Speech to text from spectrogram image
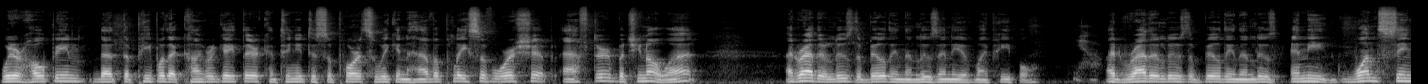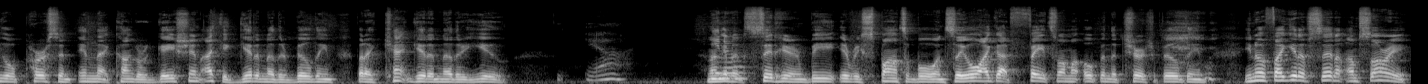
We're hoping that the people that congregate there continue to support so we can have a place of worship after. But you know what? I'd rather lose the building than lose any of my people. Yeah. I'd rather lose the building than lose any one single person in that congregation. I could get another building, but I can't get another you. Yeah. And I'm You going to sit here and be irresponsible and say, oh, I got faith, so I'm going to open the church building. you know, if I get upset, I'm sorry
